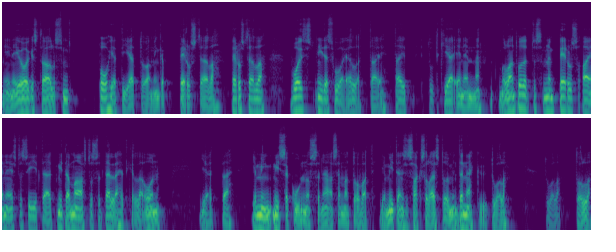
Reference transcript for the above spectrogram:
niin ei oikeastaan ollut pohjatietoa, minkä perusteella, perusteella voisi niitä suojella tai, tai tutkia enemmän. Me ollaan tuotettu sellainen perusaineisto siitä, että mitä maastossa tällä hetkellä on ja, että, ja missä kunnossa ne asemat ovat ja miten se saksalaistoiminta näkyy tuolla, tuolla tuolla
